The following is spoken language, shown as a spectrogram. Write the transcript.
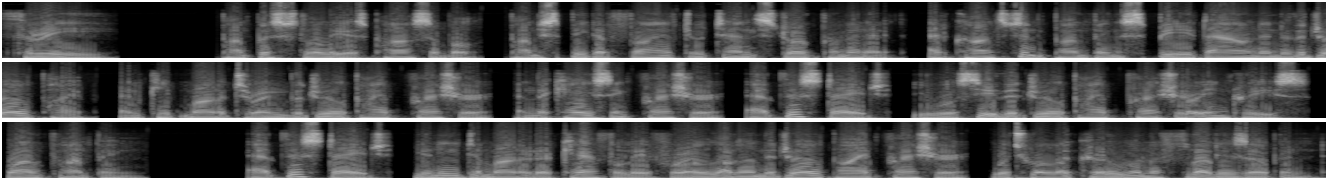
3. Pump as slowly as possible. Pump speed of 5 to 10 stroke per minute at constant pumping speed down into the drill pipe and keep monitoring the drill pipe pressure and the casing pressure. At this stage, you will see the drill pipe pressure increase while pumping. At this stage, you need to monitor carefully for a lull in the drill pipe pressure, which will occur when the float is opened.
